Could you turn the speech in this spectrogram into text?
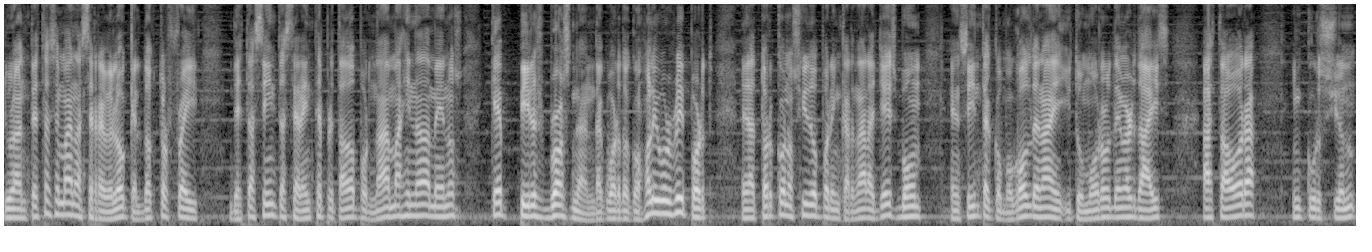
Durante esta semana se reveló que el Dr. Frey de esta cinta será interpretado por nada más y nada menos que Pierce Brosnan. De acuerdo con Hollywood Report, el actor conocido por encarnar a James Bond en cinta como GoldenEye y Tomorrow Never Dies, hasta ahora incursión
